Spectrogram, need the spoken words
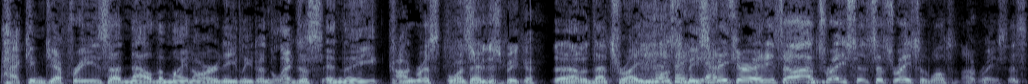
Hakeem Jeffries, uh, now the minority leader in the legis in the Congress, Who wants to be the speaker? uh, that's right. He wants to be Yes. speaker, and he said, "Oh, it's racist. It's racist." Well, it's not racist.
